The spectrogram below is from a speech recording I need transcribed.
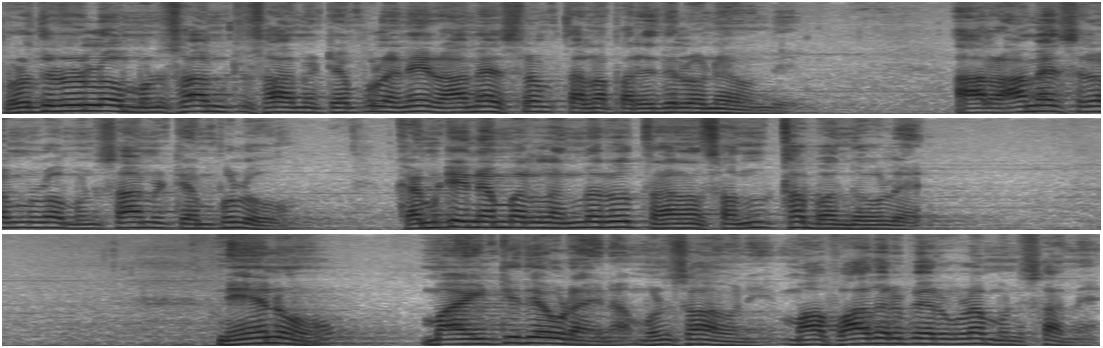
ప్రొద్దుడులో మునస్వామి స్వామి టెంపుల్ అని రామేశ్వరం తన పరిధిలోనే ఉంది. ఆ రామేశ్వరంలో మునస్వామి టెంపుల్ కమిటీ మెంబర్లందరూ తన సొంత బంధువులే. నేను మా ఇంటి దేవుడు ఆయన మునుస్వామిని మా ఫాదర్ పేరు కూడా మునస్వామే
